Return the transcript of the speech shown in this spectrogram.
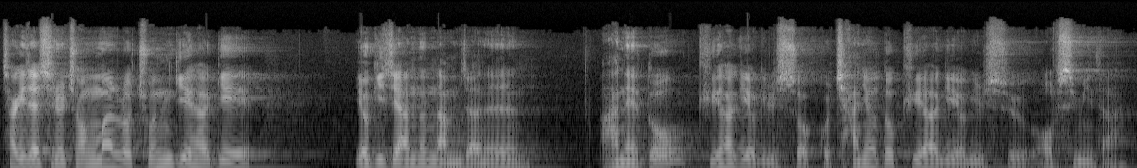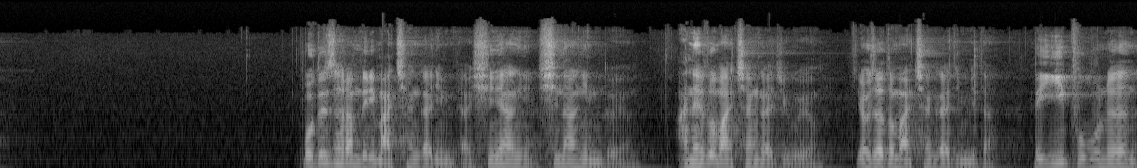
자기 자신을 정말로 존귀하게 여기지 않는 남자는 아내도 귀하게 여길 수 없고 자녀도 귀하게 여길 수 없습니다. 모든 사람들이 마찬가지입니다. 신앙, 신앙인도요. 아내도 마찬가지고요. 여자도 마찬가지입니다. 근데 이 부분은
